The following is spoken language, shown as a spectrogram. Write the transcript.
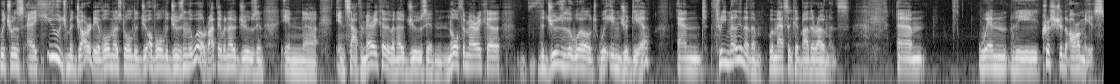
which was a huge majority of almost all the of all the Jews in the world right? There were no Jews in in uh, in South America. There were no Jews in North America. The Jews of the world were in Judea and 3 million of them were massacred by the Romans. Um, when the Christian armies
